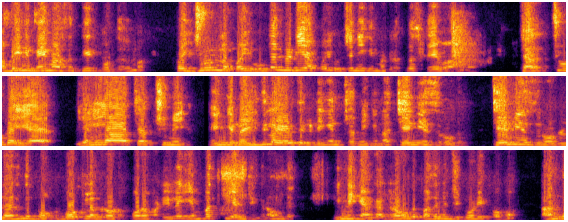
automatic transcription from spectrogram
அப்படின்னு மே மாசம் தீர்ப்பு வந்ததுமா போய் ஜூன்ல போய் உடனடியா போய் உச்சநீதிமன்றத்துல ஸ்டே வாங்குறோம் சர்ச்சுடைய எல்லா சர்ச்சுமே இங்க நான் இதுல எடுத்துக்கிட்டீங்கன்னு சொன்னீங்கன்னா சேமியஸ் ரோடு. ஜேமியஸ் ரோட்ல இருந்து போக் கிளப் ரோடு போற வழியில எண்பத்தி அஞ்சு கிரவுண்டு இன்னைக்கு அங்க கிரவுண்ட் பதினஞ்சு கோடி போகும். அந்த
